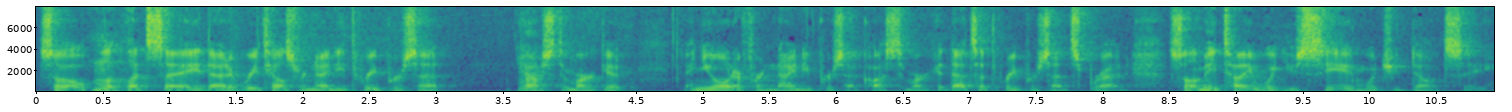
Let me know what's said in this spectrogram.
So hmm. let, us say that it retails for 93% price yeah. to market and you own it for 90% cost to market, that's a 3% spread. So let me tell you what you see and what you don't see.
